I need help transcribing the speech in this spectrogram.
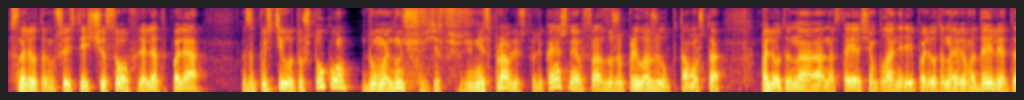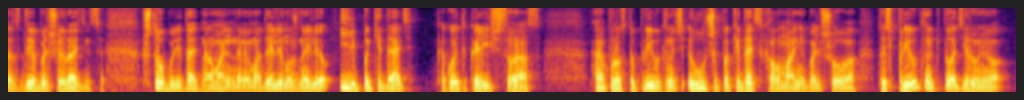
с налетом 6 тысяч часов, ля-ля поля запустил эту штуку, думаю, ну, не справлюсь, что ли. Конечно, я сразу же приложил, потому что полеты на настоящем планере и полеты на авиамодели – это две большие разницы. Чтобы летать нормально на авиамодели, нужно или, или покидать какое-то количество раз, э, просто привыкнуть, и лучше покидать с холма небольшого. То есть привыкнуть к пилотированию –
